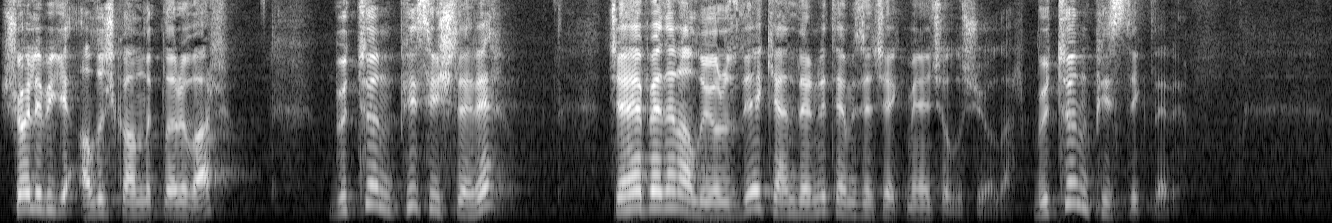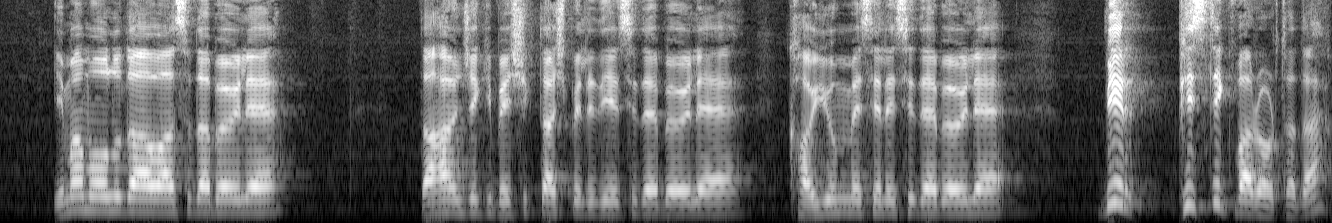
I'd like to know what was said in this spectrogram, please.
Şöyle bir alışkanlıkları var. Bütün pis işleri CHP'den alıyoruz diye kendilerini temize çekmeye çalışıyorlar. Bütün pislikleri. İmamoğlu davası da böyle. Daha önceki Beşiktaş Belediyesi de böyle. Kayyum meselesi de böyle. Bir pislik var ortada.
